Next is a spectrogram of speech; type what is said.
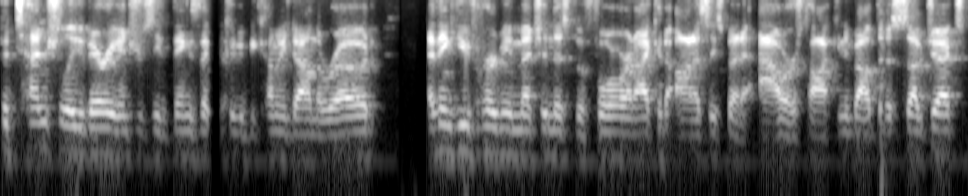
potentially very interesting things that could be coming down the road i think you've heard me mention this before and i could honestly spend hours talking about this subject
